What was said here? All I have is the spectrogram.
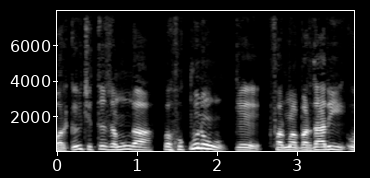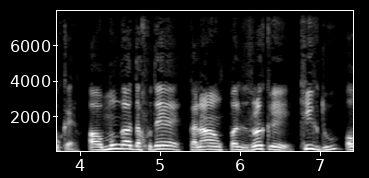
ورکوي چې ته زمونږه په حکمونو کې فرمانبرداري وکې او مونږه د خوده کلام خپل زړه کې کېږو او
